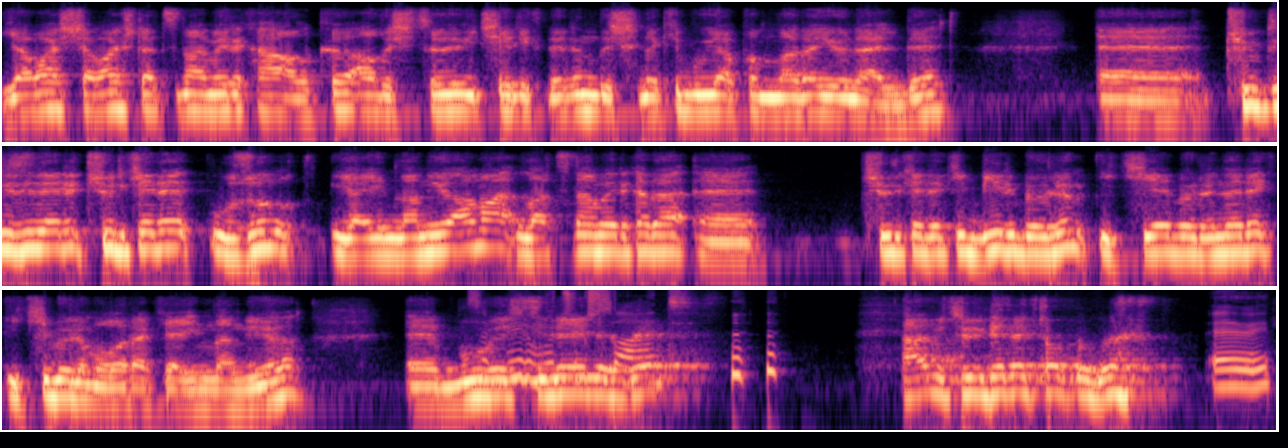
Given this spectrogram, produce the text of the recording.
Yavaş yavaş Latin Amerika halkı alıştığı içeriklerin dışındaki bu yapımlara yöneldi. Ee, Türk dizileri Türkiye'de uzun yayınlanıyor ama Latin Amerika'da e, Türkiye'deki bir bölüm ikiye bölünerek iki bölüm olarak yayınlanıyor. Ee, bu Bir buçuk vesileyle de. tabii Türkiye'de çok uzun. Evet.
